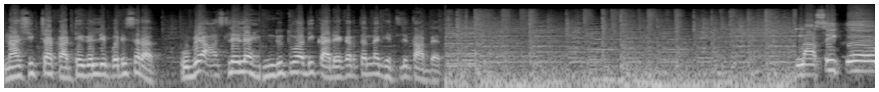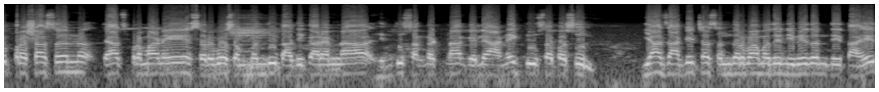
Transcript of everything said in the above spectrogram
नाशिकच्या काठेगल्ली परिसरात उभ्या असलेल्या हिंदुत्ववादी कार्यकर्त्यांना घेतले ताब्यात. नाशिक प्रशासन त्याचप्रमाणे सर्व संबंधित अधिकाऱ्यांना हिंदू संघटना गेल्या अनेक दिवसापासून या जागेच्या संदर्भामध्ये निवेदन देत आहेत.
